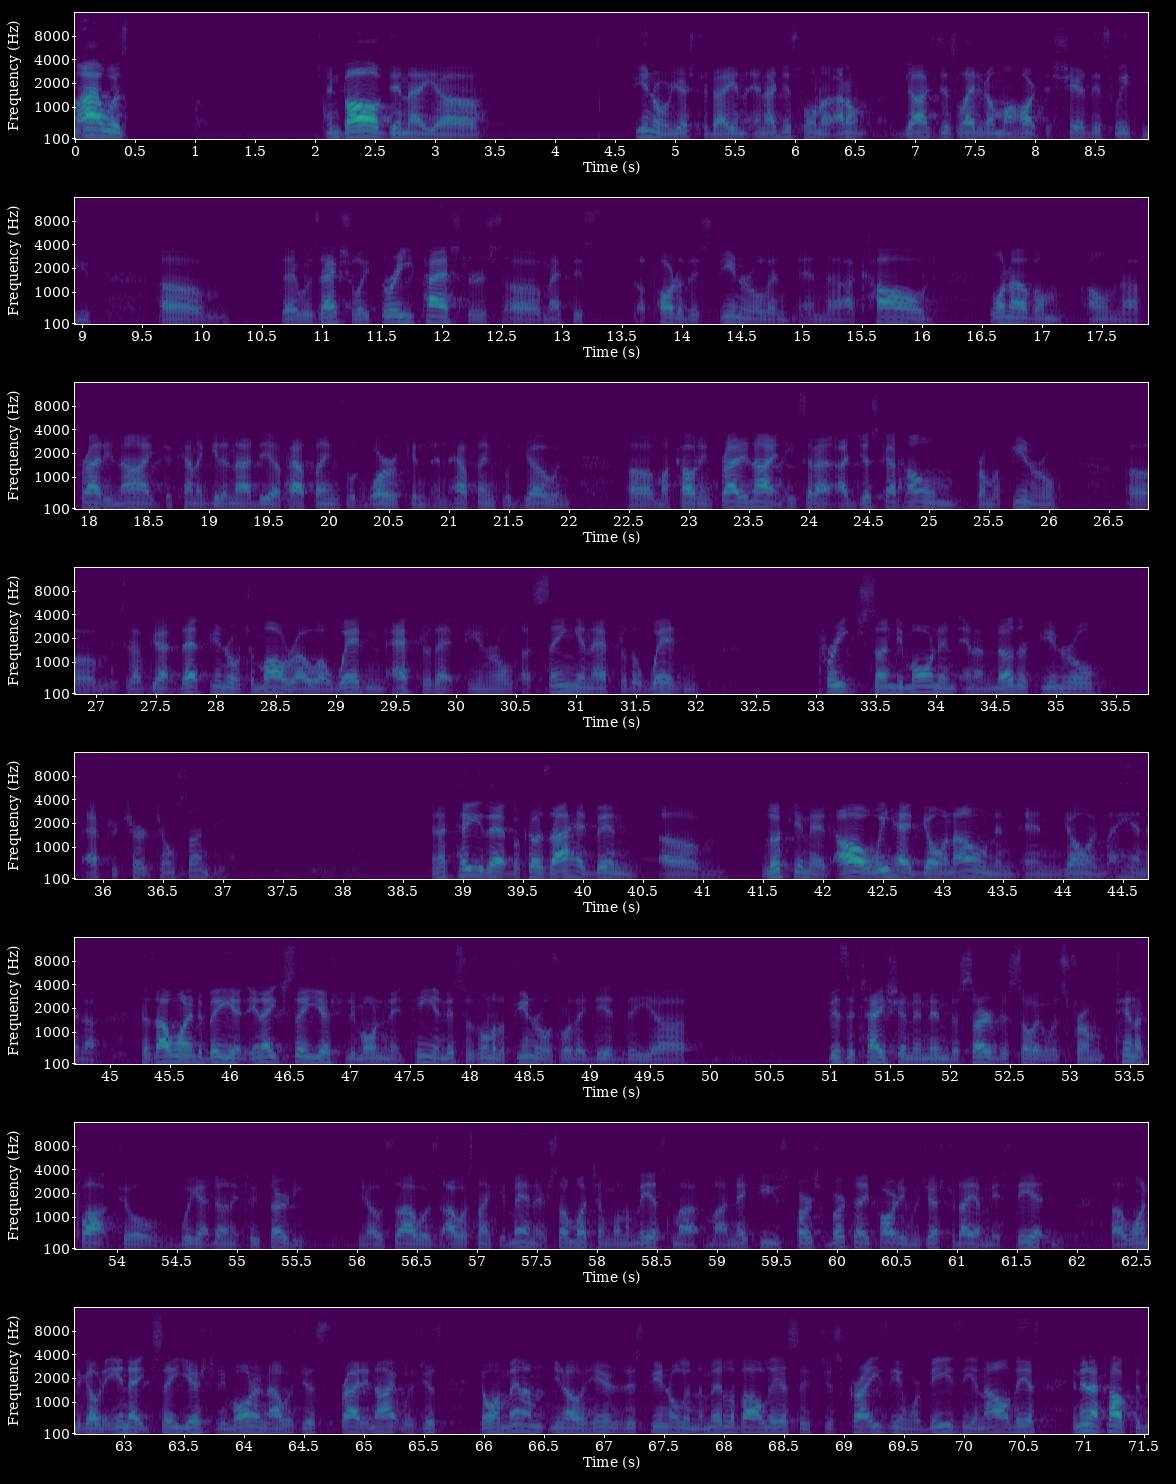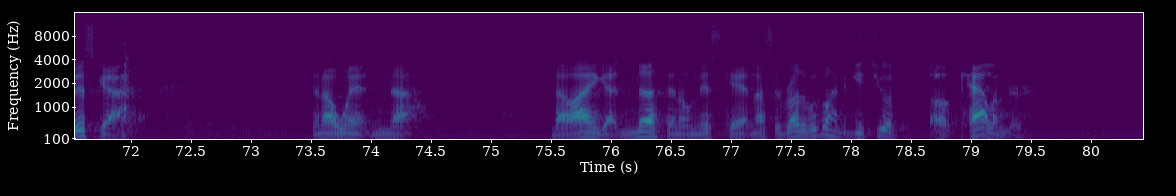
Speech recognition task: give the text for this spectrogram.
I was involved in a uh, funeral yesterday, and, and I just want to, I don't, God's just laid it on my heart to share this with you. Um, there was actually three pastors um, at this, a part of this funeral, and, and uh, I called one of them on uh, Friday night to kind of get an idea of how things would work and, and how things would go. And um, I called him Friday night, and he said, I, I just got home from a funeral um, he said, I've got that funeral tomorrow, a wedding after that funeral, a singing after the wedding, preach Sunday morning, and another funeral after church on Sunday. And I tell you that because I had been um, looking at all we had going on and, and going, man, and because uh, I wanted to be at NHC yesterday morning at 10. This was one of the funerals where they did the uh, visitation and then the service, so it was from 10 o'clock till we got done at 2.30. You know, so I was I was thinking, man, there's so much I'm going to miss. My my nephew's first birthday party was yesterday. I missed it, and I uh, wanted to go to NHC yesterday morning. I was just Friday night was just going, man, I'm you know here's this funeral in the middle of all this. It's just crazy, and we're busy and all this. And then I talked to this guy, and I went, no, no, I ain't got nothing on this cat. And I said, brother, we're going to have to get you a, a calendar,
